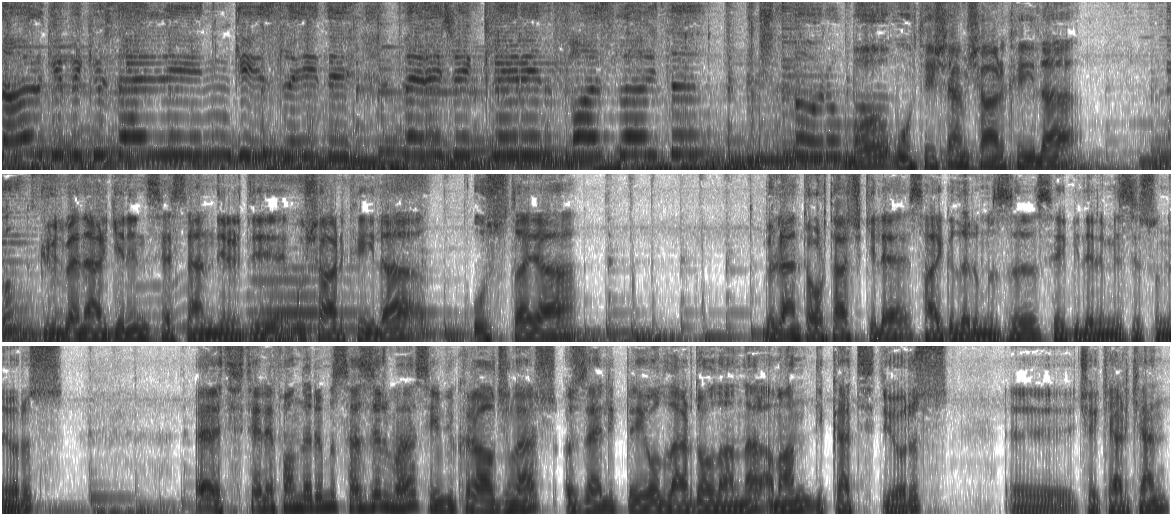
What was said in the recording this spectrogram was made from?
Nar gibi güzelliğin gizliydi Vereceklerin fazlaydı Bu muhteşem şarkıyla Gülben Ergen'in seslendirdiği bu şarkıyla ustaya Bülent Ortaçgil'e saygılarımızı, sevgilerimizi sunuyoruz. Evet, telefonlarımız hazır mı sevgili kralcılar? Özellikle yollarda olanlar aman dikkat diyoruz. Ee, çekerken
